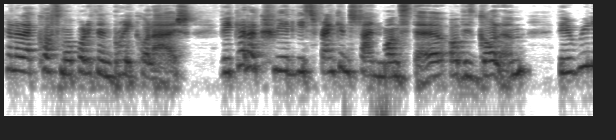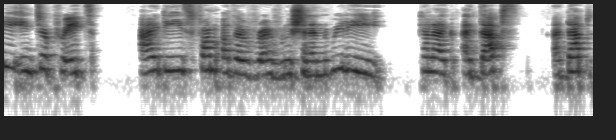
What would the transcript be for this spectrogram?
kind of like cosmopolitan bricolage. They kind of create this Frankenstein monster or this golem. They really interpret ideas from other revolution and really kind of like adapts adapt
